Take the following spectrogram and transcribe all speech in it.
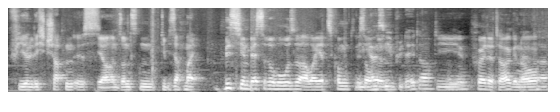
viel Lichtschatten ist. Ja, ansonsten die, ich sag mal, bisschen bessere Hose, aber jetzt kommt ist Die auch die Predator. die Predator, genau.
